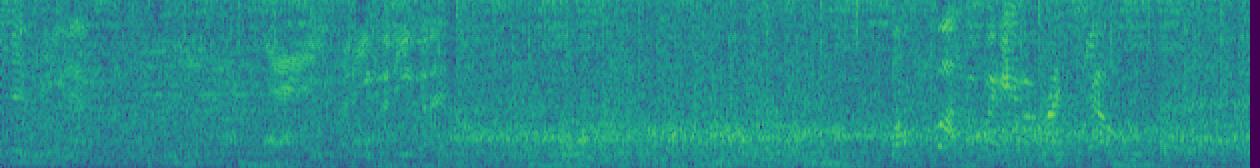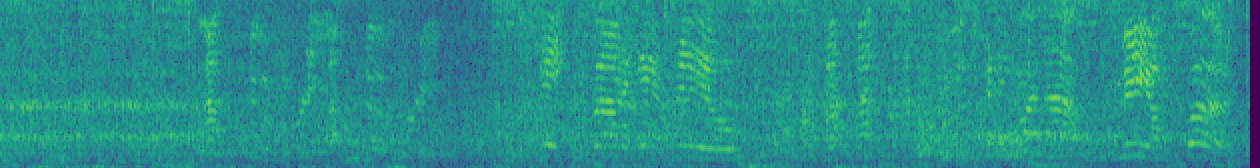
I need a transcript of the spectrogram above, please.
Should be, yeah. Yeah, you got it. You got it. You got it. fuck, we're here with Red Shell. Lap two of three, lap two of three. Shit's about to get real. Who's spinning right now? Me, I'm first.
